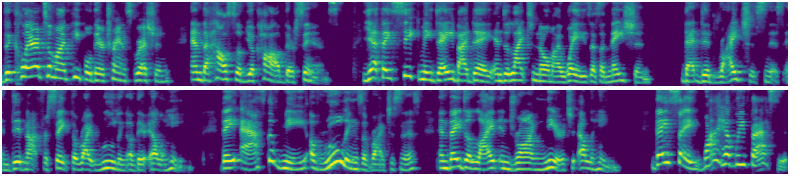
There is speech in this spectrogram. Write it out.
Declare to my people their transgression and the house of Jacob their sins. Yet they seek me day by day and delight to know my ways as a nation that did righteousness and did not forsake the right ruling of their Elohim. They ask of me of rulings of righteousness, and they delight in drawing near to Elohim. They say, Why have we fasted?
